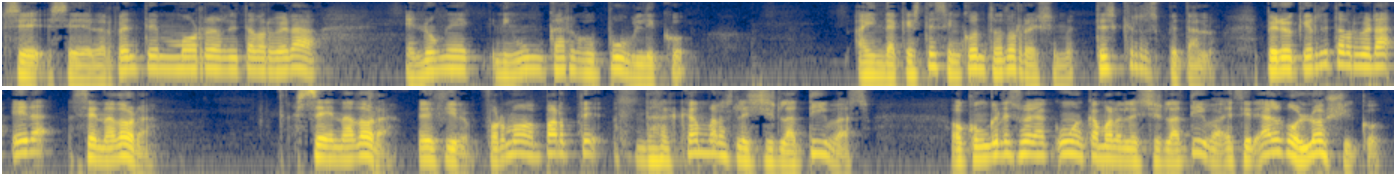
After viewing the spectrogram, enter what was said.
se, se de repente morre Rita Barberá e non é ningún cargo público, aínda que estés en contra do réxime, tens que respetalo. Pero que Rita Barberá era senadora. Senadora. É dicir, formaba parte das cámaras legislativas. O Congreso é unha cámara legislativa. É dicir, é algo lóxico.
